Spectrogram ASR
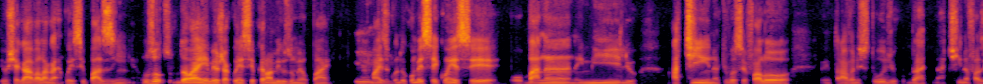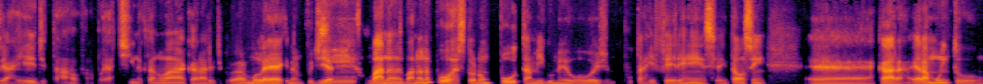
eu chegava lá, conheci o Pazinho. Os outros da AM eu já conheci porque eram amigos do meu pai. Uhum. Mas quando eu comecei a conhecer o Banana, Emílio, a Tina, que você falou, eu entrava no estúdio, da, a Tina fazia a rede e tal. Falava, pô, é a Tina que tá no ar, caralho. Tipo, eu era moleque, né? Não podia. Sim. Banana, Banana, porra, se tornou um puta amigo meu hoje, puta referência. Então, assim, é, cara, era muito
